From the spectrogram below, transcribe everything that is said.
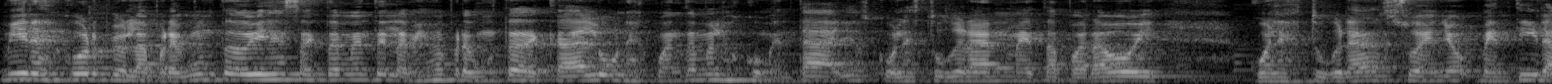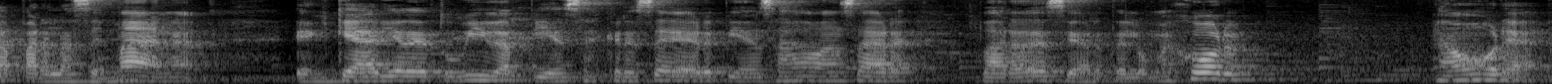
Mira, Escorpio, la pregunta de hoy es exactamente la misma pregunta de cada lunes. Cuéntame en los comentarios cuál es tu gran meta para hoy. ¿Cuál es tu gran sueño? Mentira, para la semana. ¿En qué área de tu vida piensas crecer, piensas avanzar para desearte lo mejor? Ahora,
